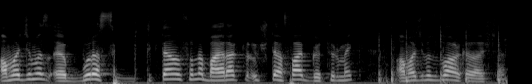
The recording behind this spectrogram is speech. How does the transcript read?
amacımız e, burası gittikten sonra bayrakları 3 defa götürmek. Amacımız bu arkadaşlar.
